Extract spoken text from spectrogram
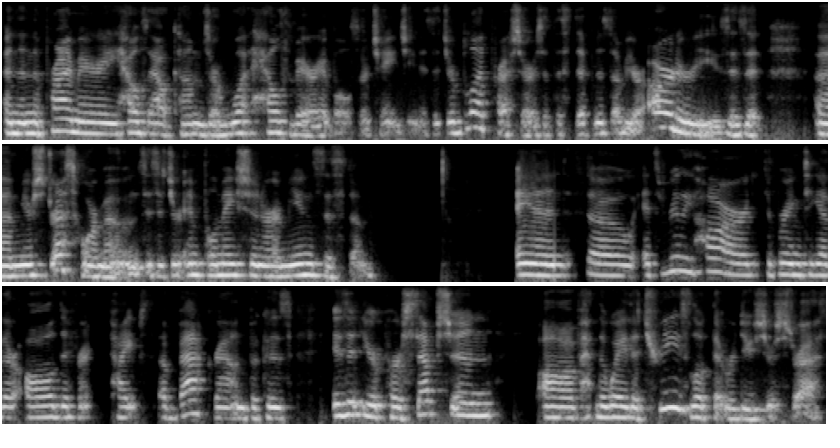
And then the primary health outcomes are what health variables are changing. Is it your blood pressure? Is it the stiffness of your arteries? Is it um, your stress hormones? Is it your inflammation or immune system? And so it's really hard to bring together all different types of background because is it your perception of the way the trees look that reduce your stress?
